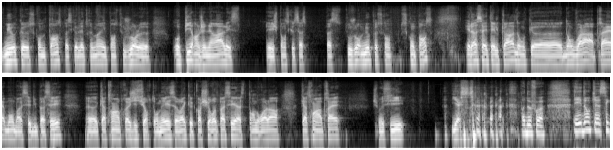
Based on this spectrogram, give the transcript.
mieux que ce qu'on ne pense, parce que l'être humain, il pense toujours au pire en général, et, je pense que ça se passe toujours mieux que ce qu'on pense. Et là, ça a été le cas. Donc, euh, donc voilà. Après, bon, bah, c'est du passé. Euh, quatre ans après, j'y suis retourné. C'est vrai que quand je suis repassé à cet endroit-là, quatre ans après, je me suis dit, yes. Pas deux fois. Et donc, euh, c'est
